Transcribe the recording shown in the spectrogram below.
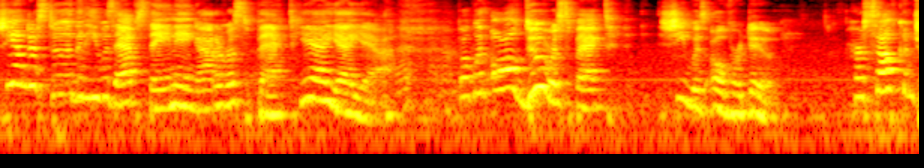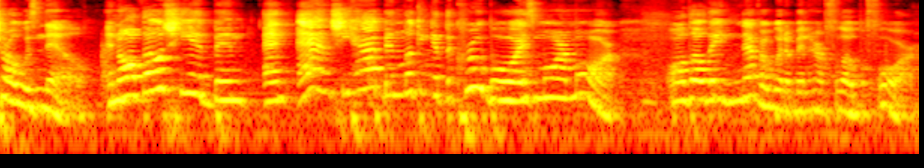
She understood that he was abstaining out of respect. Yeah, yeah, yeah. But with all due respect, she was overdue. Her self-control was nil, and although she had been and and she had been looking at the crew boys more and more, although they never would have been her flow before.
